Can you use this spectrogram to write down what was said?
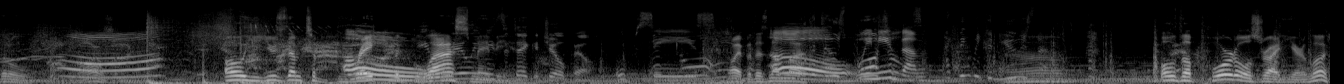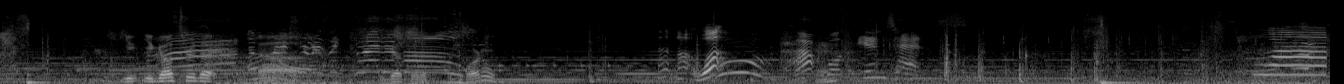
little bars. Oh, you use them to break Oh. the glass, really maybe. needs to take a chill pill. Oopsies. Oh, wait, but there's none left. Oh, Those we need them. I think we could use them. Um, oh, the portal's right here. Look. You you go through the. Uh, you go through the portal. Is that not what? Ooh, that Okay. was intense. What?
